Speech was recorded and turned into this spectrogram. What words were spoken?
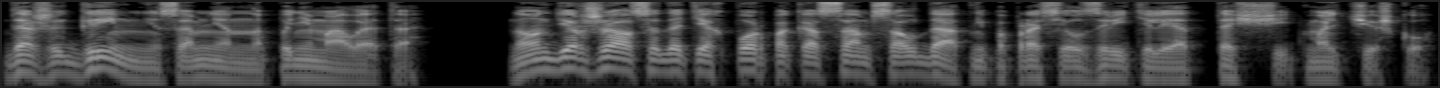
Даже Грим, несомненно, понимал это. Но он держался до тех пор, пока сам солдат не попросил зрителей оттащить мальчишку.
